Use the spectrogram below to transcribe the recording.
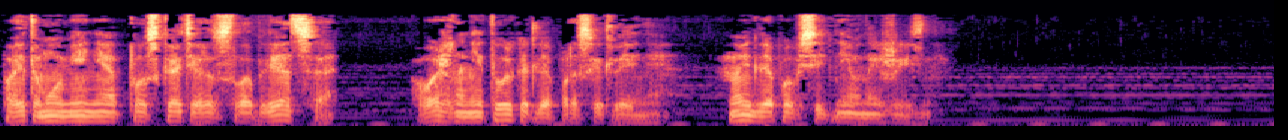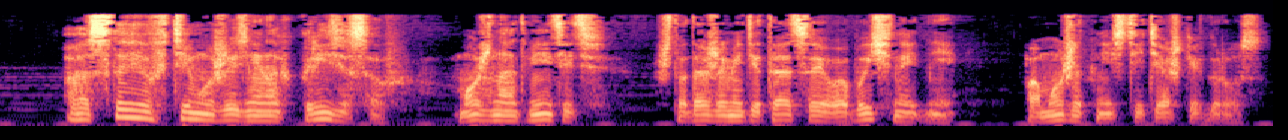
Поэтому умение отпускать и расслабляться важно не только для просветления, но и для повседневной жизни. Оставив тему жизненных кризисов, можно отметить, что даже медитация в обычные дни поможет нести тяжкий груз.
